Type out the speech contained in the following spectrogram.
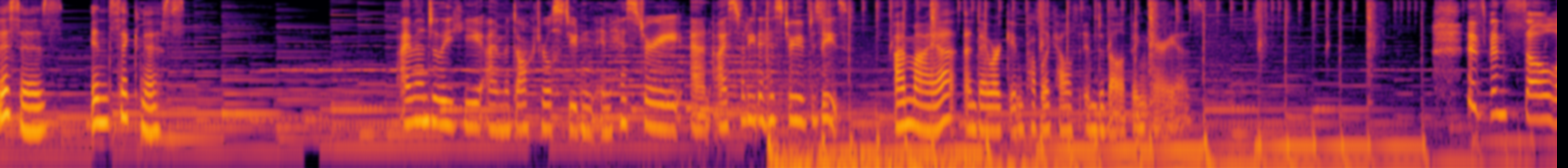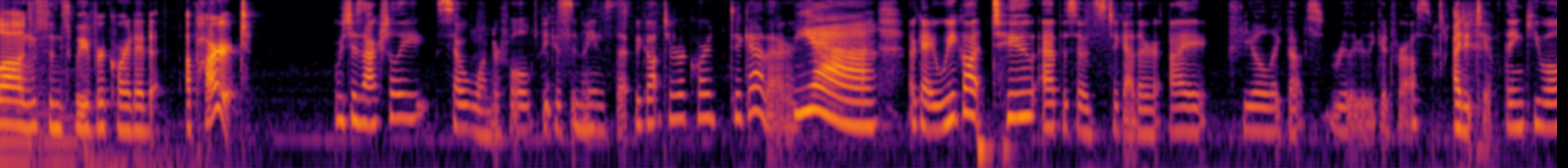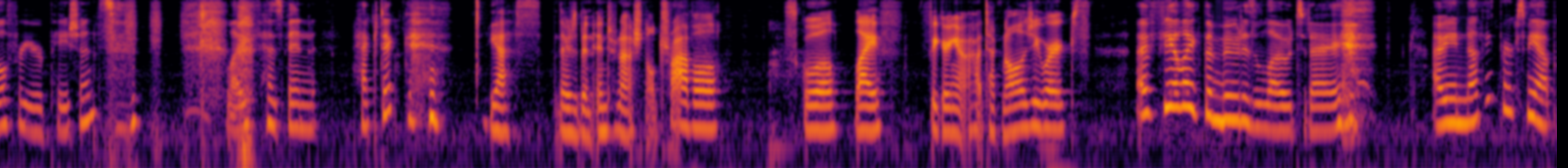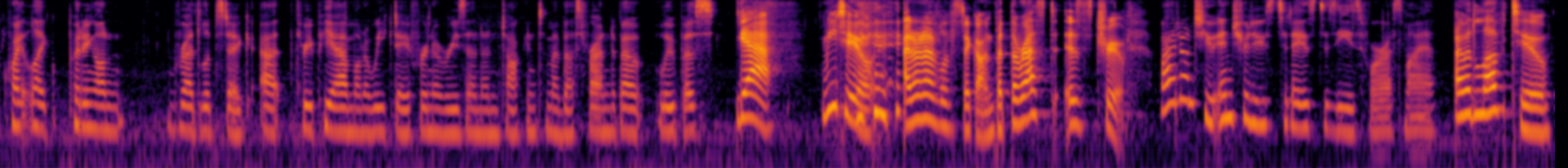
This is In Sickness. I'm Angeliki. I'm a doctoral student in history and I study the history of disease. I'm Maya, and I work in public health in developing areas. It's been so long since we've recorded apart. Which is actually so wonderful because it means that we got to record together. Yeah. Okay, we got two episodes together. I feel like that's really, really good for us. I do too. Thank you all for your patience. Life has been hectic. Yes. There's been international travel, school, life, figuring out how technology works. I feel like the mood is low today. I mean, nothing perks me up quite like putting on red lipstick at 3 p.m. on a weekday for no reason and talking to my best friend about lupus. Yeah, me too. I don't have lipstick on, but the rest is true. Why don't you introduce today's disease for us, Maya? I would love to.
